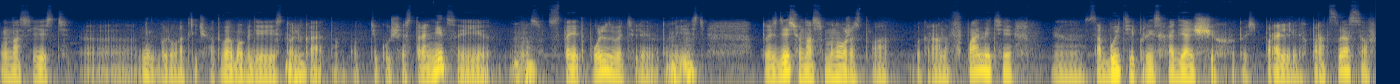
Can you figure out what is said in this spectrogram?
у нас есть, э, ну, говорю, в отличие от веба, где есть mm-hmm. только там, вот, текущая страница и mm-hmm. у нас стейт пользователя, вот он mm-hmm. есть, то здесь у нас множество экранов в памяти, э, событий происходящих, то есть параллельных процессов,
